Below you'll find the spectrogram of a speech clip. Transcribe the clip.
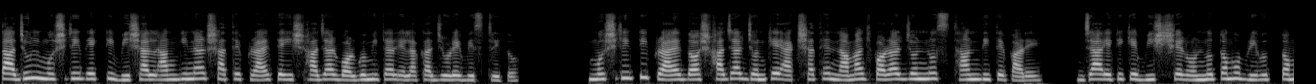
তাজুল মসজিদ একটি বিশাল আঙ্গিনার সাথে প্রায় তেইশ হাজার বর্গমিটার এলাকা জুড়ে বিস্তৃত। মসজিদটি প্রায় দশ হাজার জনকে একসাথে নামাজ পড়ার জন্য স্থান দিতে পারে, যা এটিকে বিশ্বের অন্যতম বৃহত্তম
